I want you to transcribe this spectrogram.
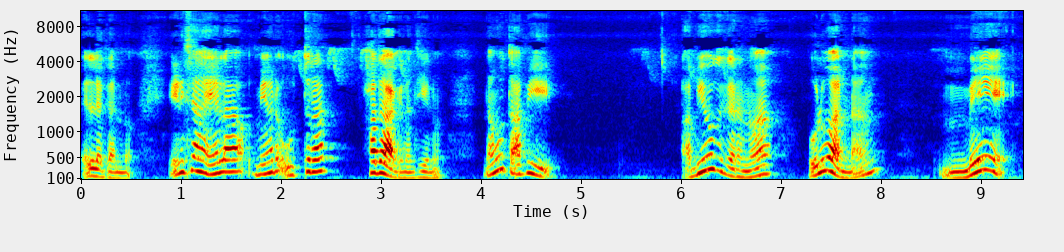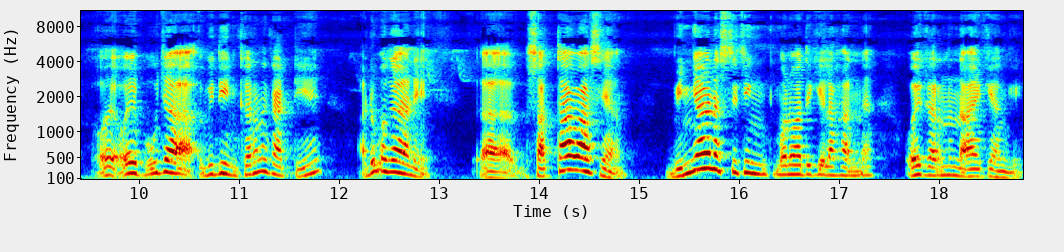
එල්ල කරනවා. ඒ නිසා එයාලා මෙයාට උත්තරත් හදාගෙන තියෙනවා. නමුත් අපි අභියෝග කරනවා පුළුවන් නම් මේ ඔය ඔය පූජා විධීන් කරන කට්ටිය අඩුම ගානේ සත්තාවාසයන් විඥාන ස්ථිතින් මොනවද කියලා අහන්න ඔය කරන නායකයන්ගේ.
